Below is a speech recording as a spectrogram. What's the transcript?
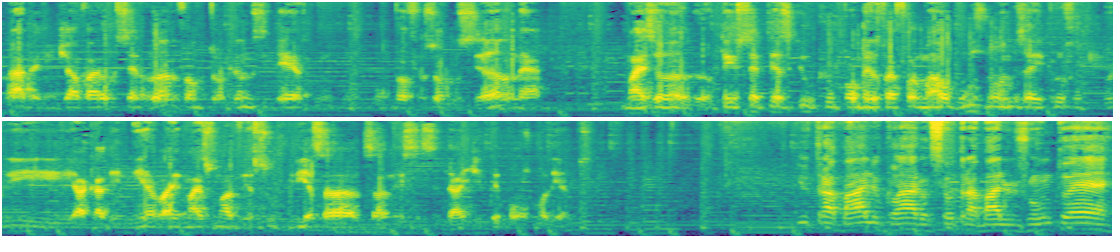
claro, a gente já vai observando, vamos trocando ideias com, com, o professor Luciano, né? Mas eu, eu tenho certeza que o, que o, Palmeiras vai formar alguns nomes aí para o futuro e a academia vai mais uma vez suprir essa, essa necessidade de ter bons goleiros. E o trabalho, claro, o seu trabalho junto é.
